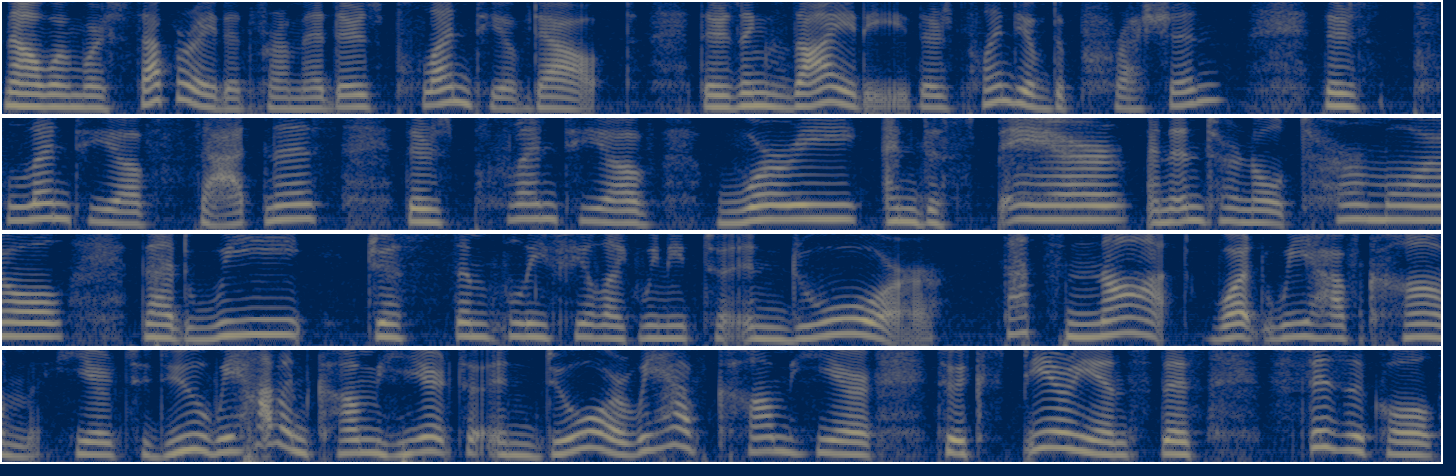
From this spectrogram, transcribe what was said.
Now, when we're separated from it, there's plenty of doubt. There's anxiety. There's plenty of depression. There's plenty of sadness. There's plenty of worry and despair and internal turmoil that we just simply feel like we need to endure. That's not what we have come here to do. We haven't come here to endure. We have come here to experience this physical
